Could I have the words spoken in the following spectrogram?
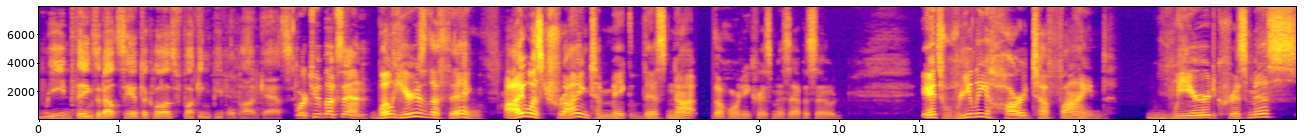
read things about Santa Claus fucking people podcast? We're two books in. Well, here's the thing. I was trying to make this not the horny Christmas episode. It's really hard to find weird Christmas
